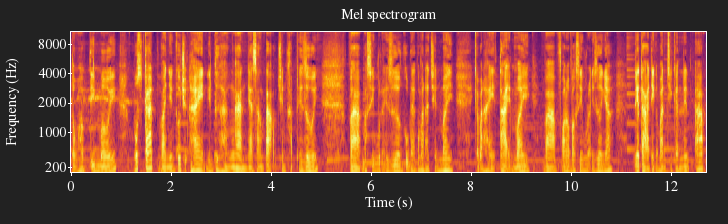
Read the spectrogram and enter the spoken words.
tổng hợp tin mới, postcard và những câu chuyện hay đến từ hàng ngàn nhà sáng tạo trên khắp thế giới. Và bác sĩ Vũ Đại Dương cũng đang có mặt ở trên Mây. Các bạn hãy tải Mây và follow bác sĩ Vũ Đại Dương nhé. Để tải thì các bạn chỉ cần lên app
